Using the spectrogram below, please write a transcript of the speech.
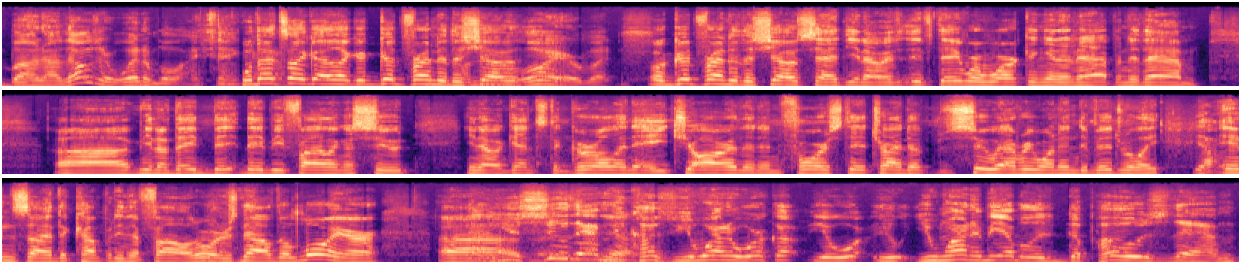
but uh, those are winnable i think well, that's like a, like a good friend of the I'm show. not a lawyer but Well, a good friend of the show said, you know, if, if they were working and it happened to them, uh, you know, they'd, be- they'd be filing a suit, you know, against the girl in HR that enforced it, trying to sue everyone individually Yeah. inside the company that followed orders. Now, the lawyer, uh, you sue them yeah. because you want to work up you you, you want to be able to depose them.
